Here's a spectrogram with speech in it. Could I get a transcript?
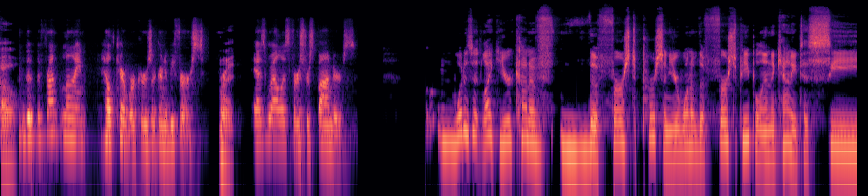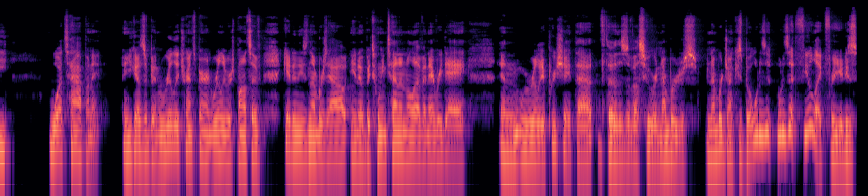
Oh, the, the frontline healthcare workers are going to be first, right, as well as first responders. What is it like? You're kind of the first person. You're one of the first people in the county to see what's happening. You guys have been really transparent, really responsive, getting these numbers out, you know, between 10 and 11 every day. And we really appreciate that for those of us who are numbers number junkies. But what does it what does that feel like for you? Does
